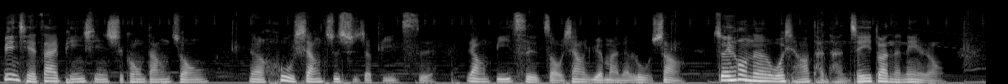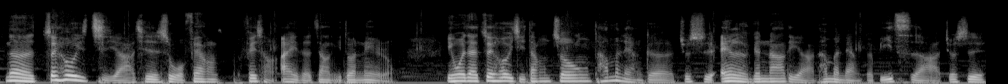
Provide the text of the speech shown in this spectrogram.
并且在平行时空当中。那互相支持着彼此，让彼此走向圆满的路上。最后呢，我想要谈谈这一段的内容。那最后一集啊，其实是我非常非常爱的这样一段内容，因为在最后一集当中，他们两个就是 Alan 跟 Nadia，他们两个彼此啊，就是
